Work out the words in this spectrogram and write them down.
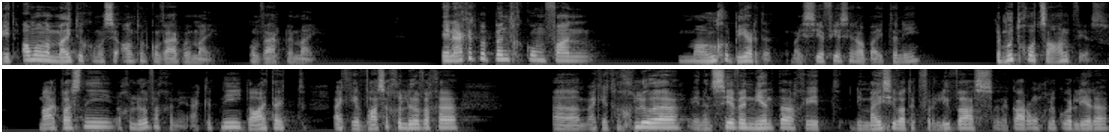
het almal na my toe kom en sê Anton kom werk by my, kom werk by my. En ek het op 'n punt gekom van maar hoe gebeur dit? My CV is nie daar buite nie. Dit moet God se hand wees. Maar ek was nie 'n gelowige nie. Ek het nie daai tyd ek was 'n gelowige. Ehm um, ek het geglo en in 97 het die meisie wat ek verlief was in 'n karongeluk oorlede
